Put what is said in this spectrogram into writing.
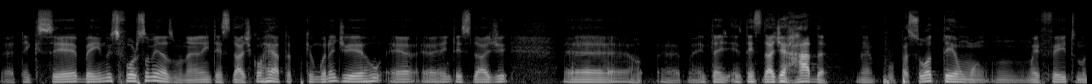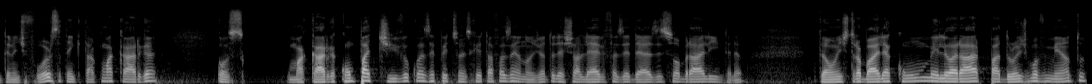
É, tem que ser bem no esforço mesmo, né? na intensidade correta, porque um grande erro é, é a intensidade, é, é, a intensidade errada. Né? Para a pessoa ter um, um efeito no treino de força, tem que estar com uma carga, cons- uma carga compatível com as repetições que ele está fazendo. Não adianta deixar leve, fazer 10 e sobrar ali, entendeu? Então a gente trabalha com melhorar padrões de movimento,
